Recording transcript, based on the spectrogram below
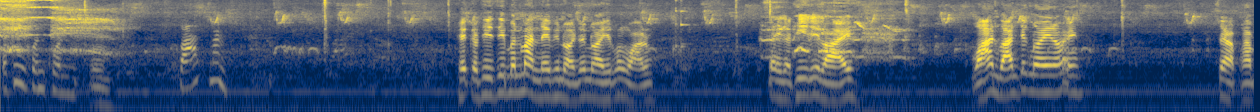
กะทิคนอืมๆฟ้ามันเฮ็ดกะทิที่มันมันๆในพี่น้องจังหน่อยเฮ็ดหวานๆใส่กะทิได้หลาย หวานหวานจังหน่อยหน่อยแซ่บครับ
